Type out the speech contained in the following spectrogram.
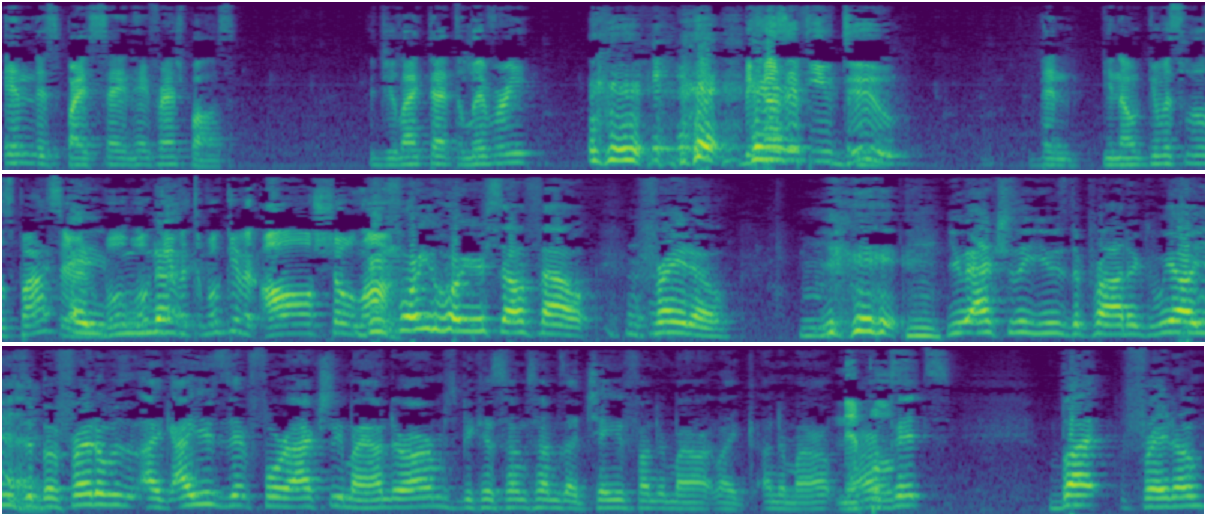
end this by saying, "Hey, Fresh Balls, did you like that delivery? because if you do, then you know, give us a little sponsor. Hey, we'll, we'll no- give it. We'll give it all show long. Before you whore yourself out, Fredo, you, you actually use the product. We all used Yeah. it, but Fredo was like, I used it for actually my underarms because sometimes I chafe under my like under my ar- Nipples? armpits. But Fredo,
